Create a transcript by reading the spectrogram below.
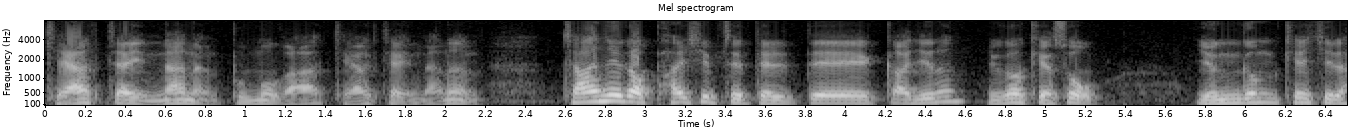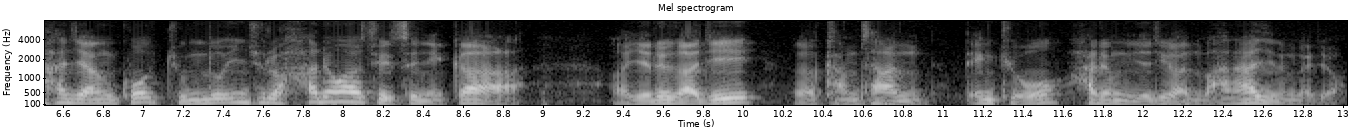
계약자인 나는 부모가 계약자인 나는 자녀가 80세 될 때까지는 내가 계속 연금 개시를 하지 않고 중도 인출을 활용할 수 있으니까 어, 여러 가지 어, 감사한 thank you 활용 여지가 많아지는 거죠.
